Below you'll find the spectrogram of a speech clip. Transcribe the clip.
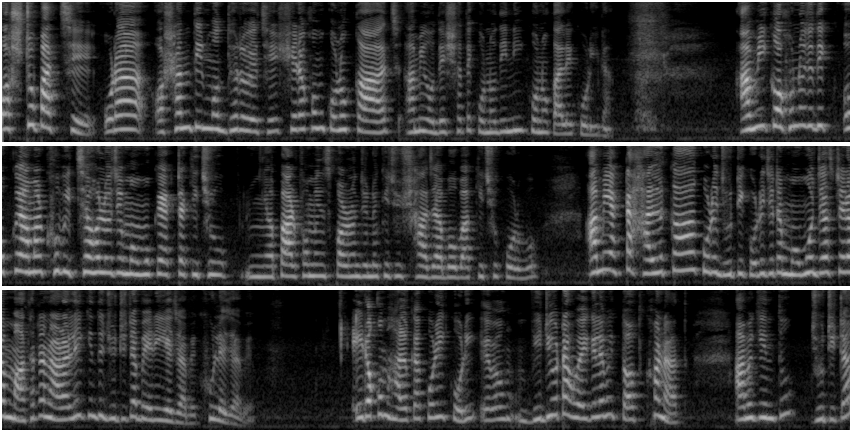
কষ্ট পাচ্ছে, ওরা অশান্তির মধ্যে রয়েছে, সেরকম কোনো কাজ আমি ওদের সাথে কোনো দিনই কোনো কালে করি না। আমি কখনো যদি ওকে আমার খুব ইচ্ছা হলো যে মোমোকে একটা কিছু পারফরমেন্স করানোর জন্য কিছু সাজাবো বা কিছু করব। আমি একটা হালকা করে ঝুটি করি যেটা মোমো জাস্ট এরা মাথাটা নাড়ালেই কিন্তু ঝুটিটা বেরিয়ে যাবে, খুলে যাবে এইরকম হালকা করেই করি এবং ভিডিওটা হয়ে গেলে আমি তৎক্ষণাৎ আমি কিন্তু ঝুটিটা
